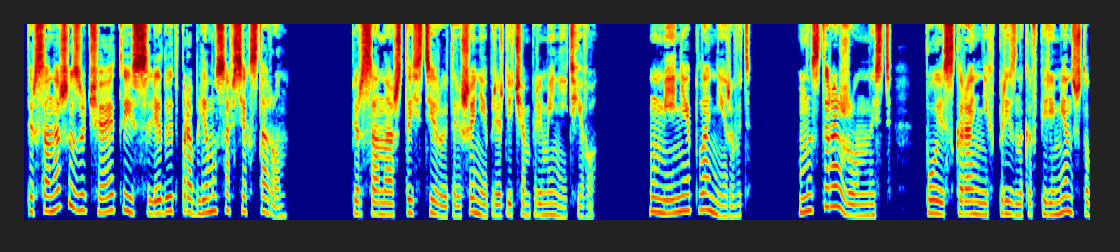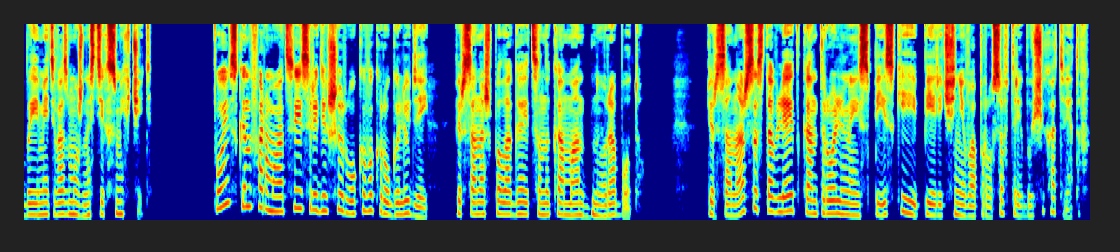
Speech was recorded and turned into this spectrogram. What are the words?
Персонаж изучает и исследует проблему со всех сторон. Персонаж тестирует решение, прежде чем применить его. Умение планировать. Настороженность. Поиск ранних признаков перемен, чтобы иметь возможность их смягчить. Поиск информации среди широкого круга людей. Персонаж полагается на командную работу. Персонаж составляет контрольные списки и перечни вопросов, требующих ответов.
